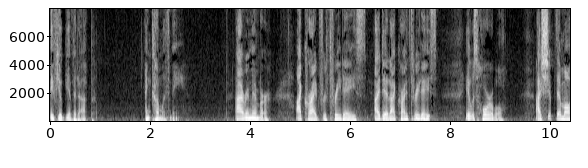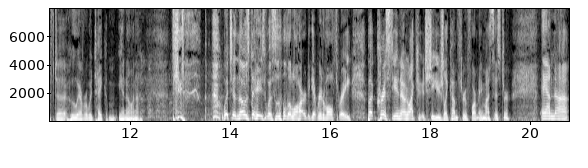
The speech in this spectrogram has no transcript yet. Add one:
if you'll give it up and come with me. I remember I cried for three days. I did. I cried three days. It was horrible. I shipped them off to whoever would take them, you know, and I. which in those days was a little hard to get rid of all three. But Chris, you know, like she usually come through for me, my sister, and uh,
